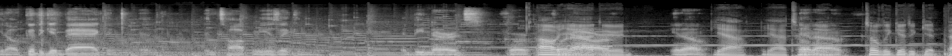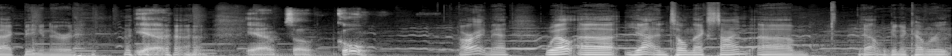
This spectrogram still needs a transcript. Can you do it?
you know, good to get back and and, and talk music and, and be nerds for Oh for an yeah, hour, dude. You know, Yeah, yeah, totally, uh, totally good to get back being a nerd. yeah, yeah. So cool. All right, man. Well, uh, yeah. Until next time, um, yeah, we're gonna cover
